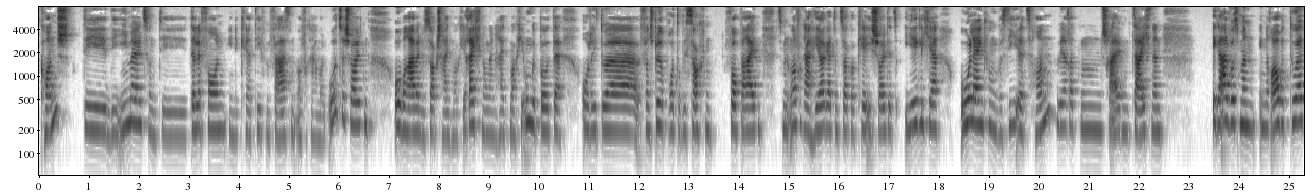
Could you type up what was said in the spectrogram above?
kannst, die, die E-Mails und die Telefon in die kreativen Phasen einfach einmal anzuschalten. Aber auch wenn du sagst, heute mache ich Rechnungen, heute mache ich Ungebote oder ich tue für einen Steuerberater die Sachen vorbereiten, dass man einfach auch hergeht und sagt, okay, ich schalte jetzt jegliche Anlenkung, was ich jetzt habe, während dem Schreiben, Zeichnen, egal was man in der Arbeit tut,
